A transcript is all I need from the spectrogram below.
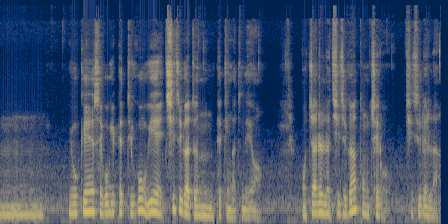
음, 요게 쇠고기 패티고 위에 치즈가 든것 같은데요. 모짜렐라 치즈가 통째로 치즈렐라.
